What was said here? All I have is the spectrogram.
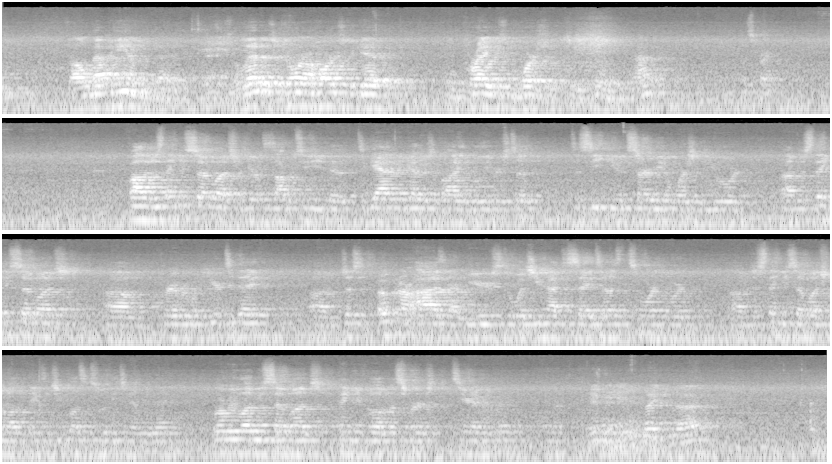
It's all about him today. So let us join our hearts together in praise and worship to the King. Right? Let's pray. Father, just thank you so much for giving us this opportunity to, to gather together as a body of believers to, to seek you and serve you and worship you, Lord. Um, just thank you so much um, for everyone here today. Um, just open our eyes and our ears to what you have to say to us this morning, Lord. Um, just thank you so much for all the things that you bless us with each and every day. Lord, we love you so much. Thank you for loving us first. Your name. Amen. Thank you, Ryan.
